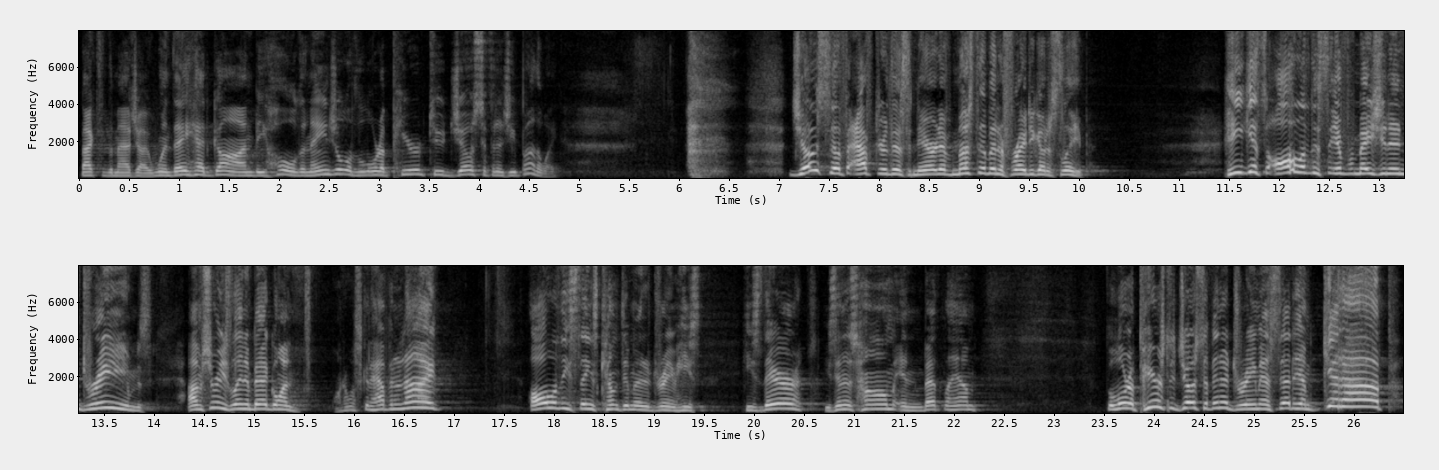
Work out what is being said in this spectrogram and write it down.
Back to the Magi. When they had gone, behold, an angel of the Lord appeared to Joseph in Egypt. By the way, Joseph, after this narrative, must have been afraid to go to sleep. He gets all of this information in dreams. I'm sure he's laying in bed going, wonder what's going to happen tonight. All of these things come to him in a dream. He's, he's there, he's in his home in Bethlehem. The Lord appears to Joseph in a dream and said to him, Get up!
